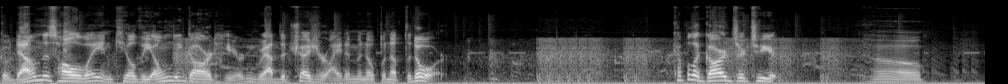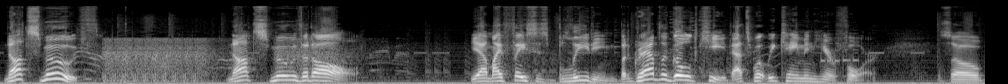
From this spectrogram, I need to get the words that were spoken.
Go down this hallway and kill the only guard here and grab the treasure item and open up the door. A couple of guards are to your... Oh, not smooth. Not smooth at all. Yeah, my face is bleeding, but grab the gold key. That's what we came in here for. So,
